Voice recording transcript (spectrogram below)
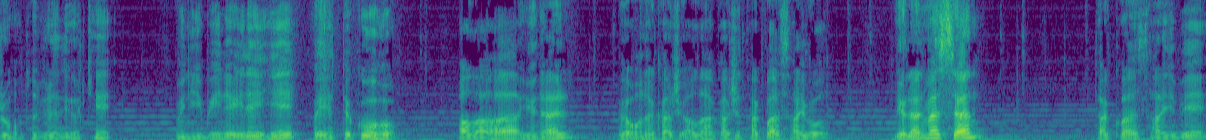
Rum 31'e diyor ki münibine ileyhi ve yettekuhu. Allah'a yönel ve ona karşı Allah'a karşı takva sahibi ol. Yönelmezsen takva sahibi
